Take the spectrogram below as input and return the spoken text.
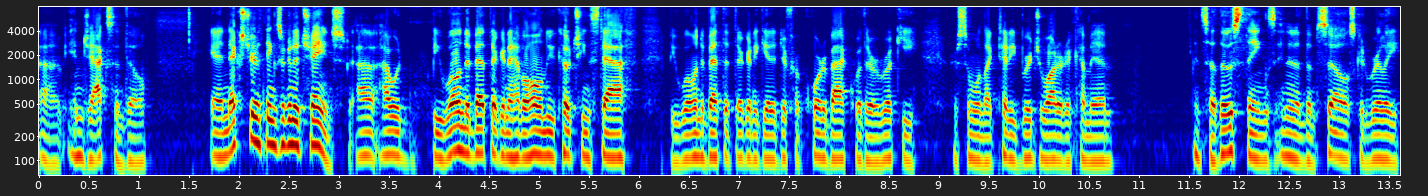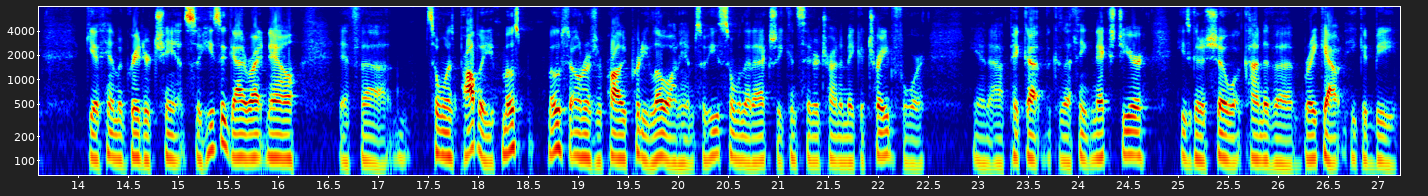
uh, in Jacksonville. And next year, things are going to change. I, I, would be willing to bet they're going to have a whole new coaching staff, be willing to bet that they're going to get a different quarterback, whether a rookie or someone like Teddy Bridgewater to come in. And so those things in and of themselves could really give him a greater chance. So he's a guy right now. If uh, someone's probably most most owners are probably pretty low on him, so he's someone that I actually consider trying to make a trade for and uh, pick up because I think next year he's going to show what kind of a breakout he could be.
